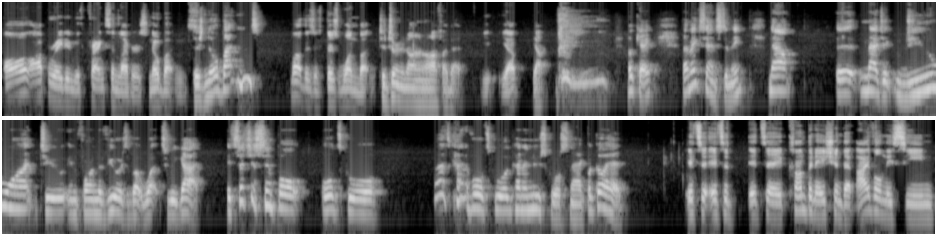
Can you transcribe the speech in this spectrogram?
all operated with cranks and levers, no buttons. There's no buttons well, there's a, there's one button. to turn it on and off. I bet. Y- yep. Yeah. okay, that makes sense to me. Now, uh, Magic, do you want to inform the viewers about what we got? It's such a simple, old school Well, that's kind of old school and kind of new school snack. But go ahead. It's a it's a it's a combination that I've only seen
